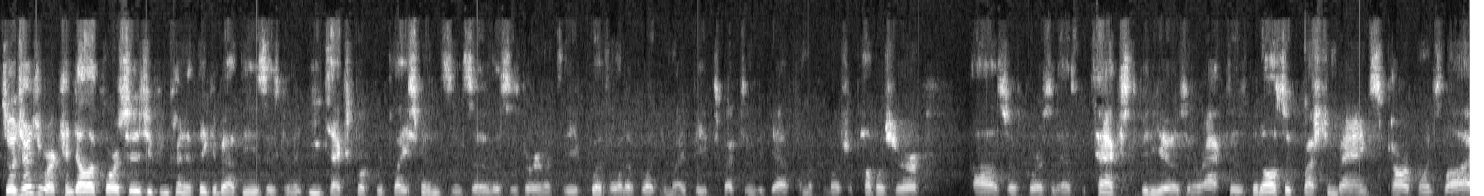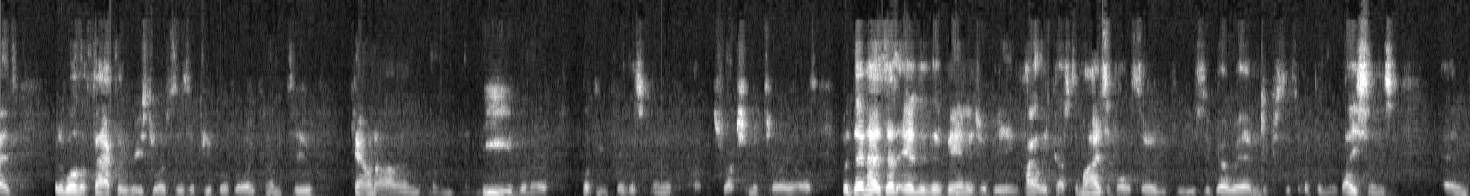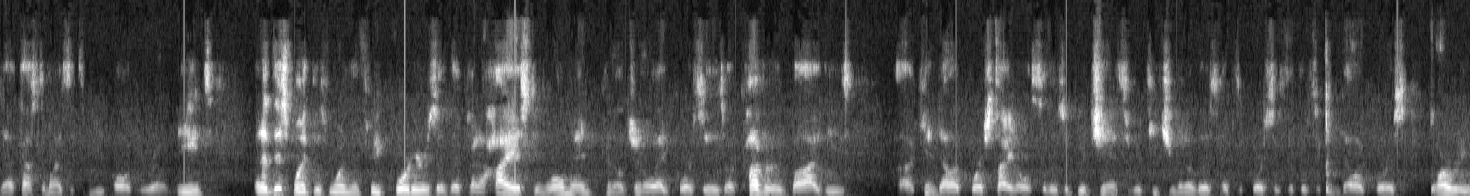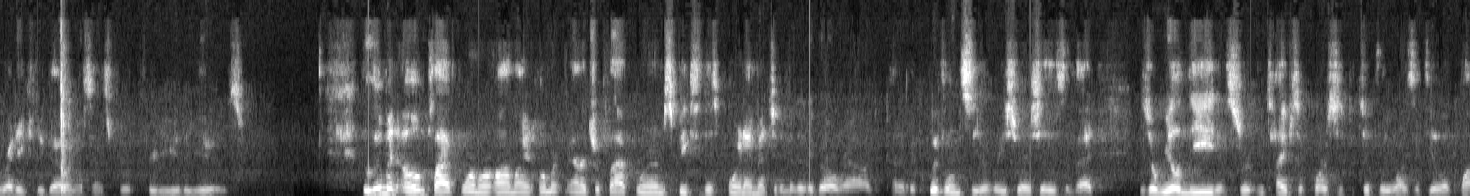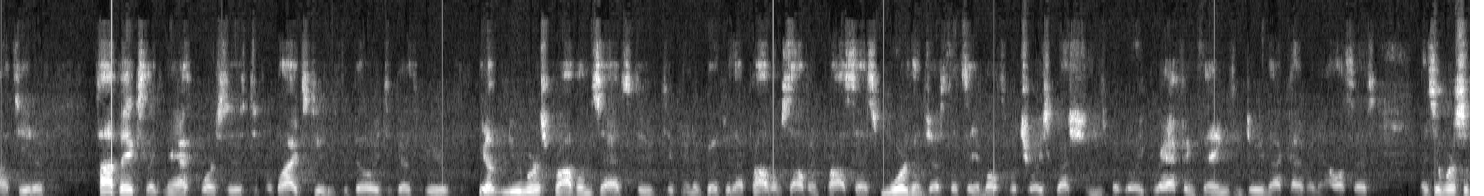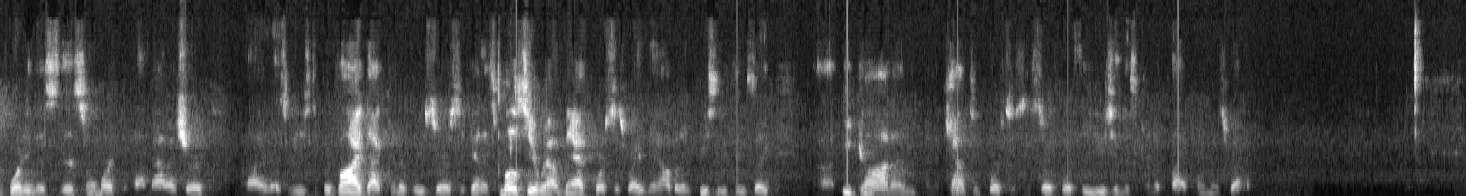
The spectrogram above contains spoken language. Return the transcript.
So in terms of our Candela courses, you can kind of think about these as kind of e-textbook replacements. And so this is very much the equivalent of what you might be expecting to get from a commercial publisher. Uh, so of course it has the text, videos, interactives, but also question banks, PowerPoint slides, but all the faculty resources that people have really come to count on and, and, need when they're looking for this kind of uh, instruction materials. But then has that added advantage of being highly customizable. So you can easily go in because it's openly licensed and uh, customize it to meet all of your own needs. And at this point, there's more than three quarters of the kind of highest enrollment kind of general ed courses are covered by these uh, course titles. So there's a good chance if you're teaching one of those types of courses that there's a Candela course already ready to go in a sense for, for you to use. The Lumen OHM platform or online homework manager platform speaks to this point I mentioned a minute ago around kind of equivalency of resources and that there's a real need in certain types of courses, particularly ones that deal with quantitative topics like math courses, to provide students the ability to go through you know, numerous problem sets to, to kind of go through that problem solving process more than just, let's say, multiple choice questions, but really graphing things and doing that kind of analysis. And so we're supporting this, this homework uh, manager uh, as means to provide that kind of resource. Again, it's mostly around math courses right now, but increasingly things like uh, econ and, and accounting courses and so forth are using this kind of platform as well.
